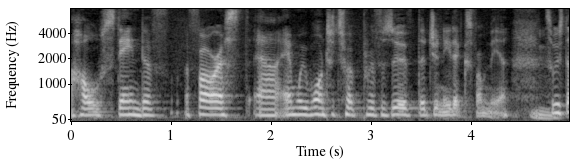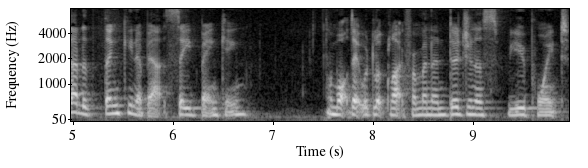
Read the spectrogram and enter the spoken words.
a whole stand of a forest, uh, and we wanted to preserve the genetics from there. Mm. So we started thinking about seed banking and what that would look like from an indigenous viewpoint,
